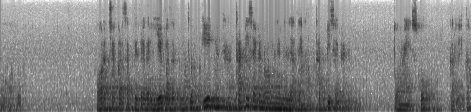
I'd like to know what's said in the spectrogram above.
और और अच्छा कर सकते थे, अगर ये पजल मतलब एक मिनट थर्टी सेकेंड और मुझे मिल जाते हैं ना थर्टी सेकेंड तो मैं इसको कर लेता।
